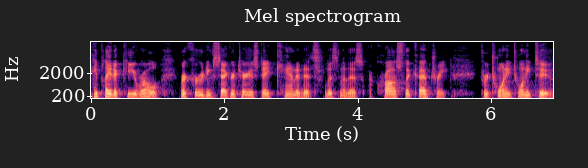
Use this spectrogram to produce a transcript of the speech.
He played a key role recruiting Secretary of State candidates, listen to this, across the country for 2022,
